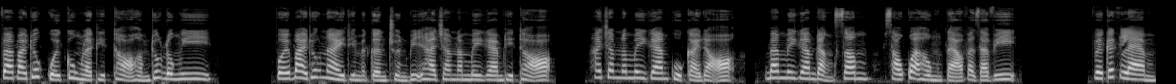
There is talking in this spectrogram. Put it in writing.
Và bài thuốc cuối cùng là thịt thỏ hầm thuốc đông y. Với bài thuốc này thì mình cần chuẩn bị 250g thịt thỏ, 250g củ cải đỏ, 30g đẳng sâm, 6 quả hồng táo và gia vị. Về cách làm,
